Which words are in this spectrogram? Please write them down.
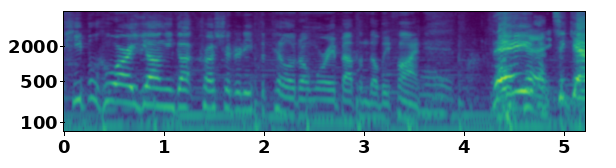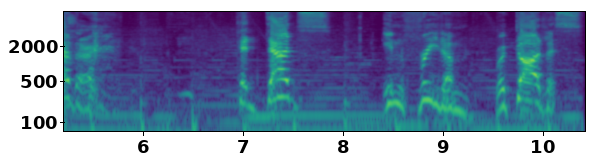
people who are young and got crushed underneath the pillow. Don't worry about them; they'll be fine. They Okay. together can dance in freedom, regardless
